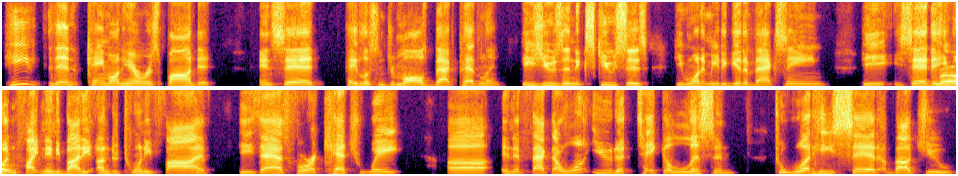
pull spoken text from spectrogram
he then came on here and responded and said, "Hey, listen, Jermall's backpedaling. He's using excuses. He wanted me to get a vaccine. He he said that Bro. he wasn't fighting anybody under 25. He's asked for a catch weight. Uh, and in fact, I want you to take a listen to what he said about you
